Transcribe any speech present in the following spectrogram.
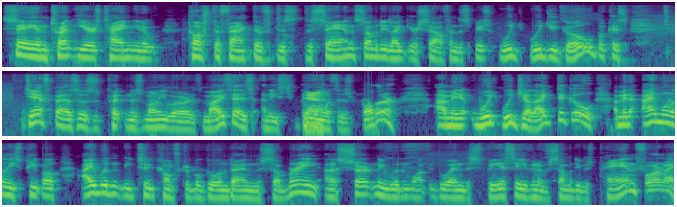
say in 20 years time you know cost effective to, to send somebody like yourself into space would would you go? Because jeff bezos is putting his money where his mouth is and he's going Yeah. with his brother. I mean would, would you like to go? I mean i'm one of these people i wouldn't be too comfortable going down in the submarine and i certainly wouldn't want to go into space even if somebody was paying for me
